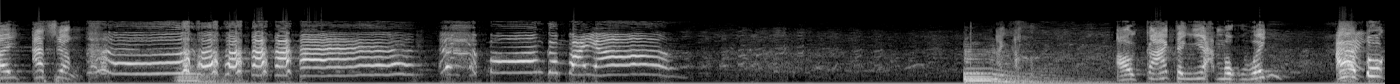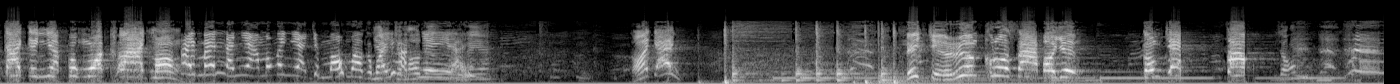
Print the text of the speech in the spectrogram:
3 action បងកំបាយអើអញឲ្យកាចទៅញាក់មុខវិញអើតួកាយគេញាក់ពុកមាត់ខ្លាចហ្មងហើយមិនណាញាក់មកឲ្យញាក់ច្មោះមកកំបាយហាត់ញីហើយអត់ចាញ់នេះជារឿងគ្រួសាររបស់យើងកុំចេះតបសុំអា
